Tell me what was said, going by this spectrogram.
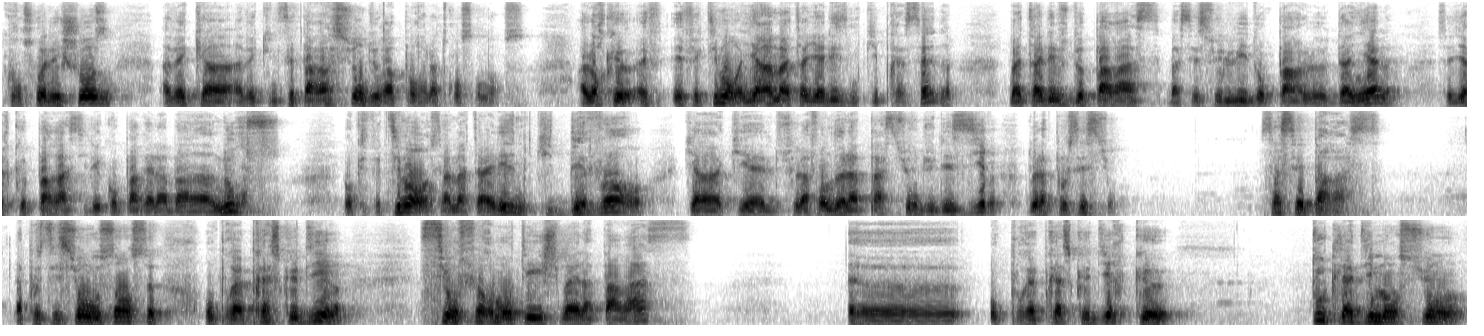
conçoit les choses avec, un, avec, une séparation du rapport à la transcendance. Alors qu'effectivement, il y a un matérialisme qui précède. Matérialisme de Paras, bah, c'est celui dont parle Daniel, c'est-à-dire que Paras, il est comparé là-bas à un ours. Donc effectivement, c'est un matérialisme qui dévore, qui, est sous la forme de la passion, du désir, de la possession. Ça, c'est Paras. La possession au sens, on pourrait presque dire, si on fait remonter Ishmael à Paras, euh, on pourrait presque dire que toute la dimension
